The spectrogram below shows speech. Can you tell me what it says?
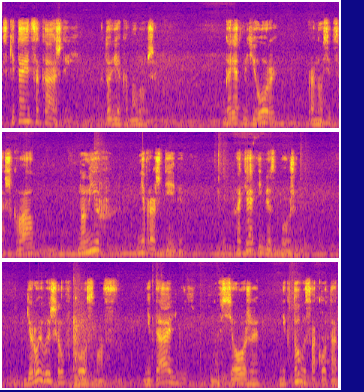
Скитается каждый, кто века моложе. Горят метеоры, проносится шквал, Но мир не враждебен, хотя и безбожен. Герой вышел в космос, не дальний, но все же Никто высоко так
